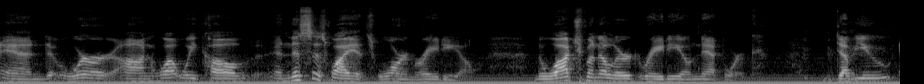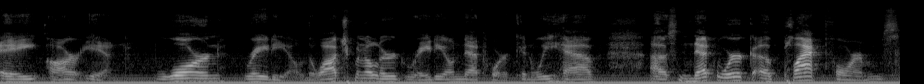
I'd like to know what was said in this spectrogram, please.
and we're on what we call, and this is why it's Warn Radio, the Watchman Alert Radio Network, W A R N. Warn Radio, the Watchman Alert Radio Network, and we have a network of platforms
